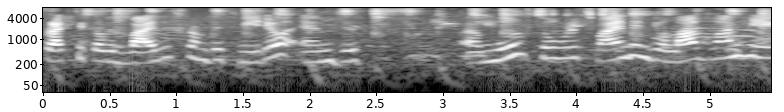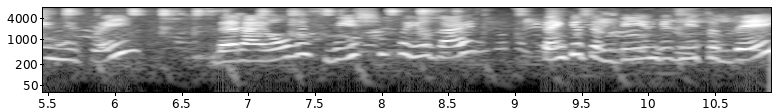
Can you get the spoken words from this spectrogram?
practical advices from this video and just uh, move towards finding your loved one here in Ukraine that I always wish for you guys. Thank you for being with me today.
